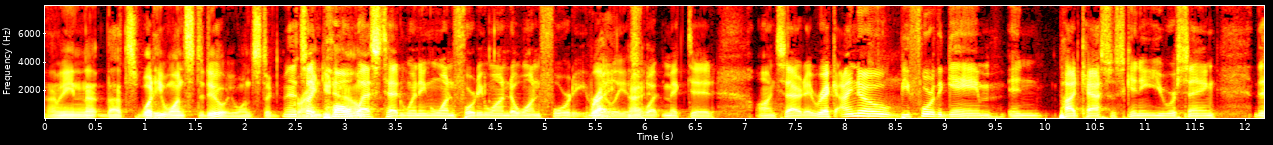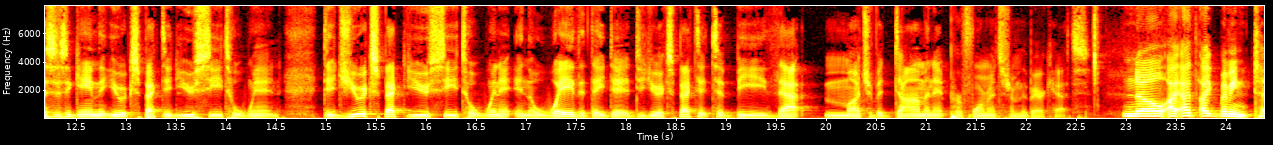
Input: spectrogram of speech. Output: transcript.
I mean that, that's what he wants to do. He wants to. And it's like Paul down. Westhead winning one forty one to one forty. Right, really is right. what Mick did on Saturday. Rick, I know before the game in podcast with Skinny, you were saying this is a game that you expected UC to win. Did you expect UC to win it in the way that they did? Did you expect it to be that much of a dominant performance from the Bearcats? No, I, I, I mean, t-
